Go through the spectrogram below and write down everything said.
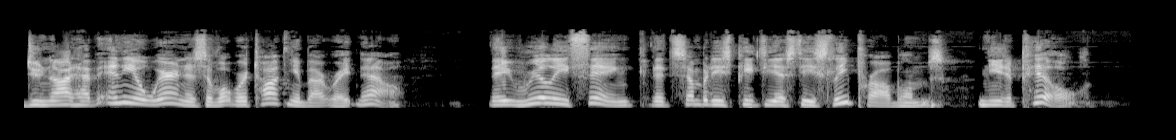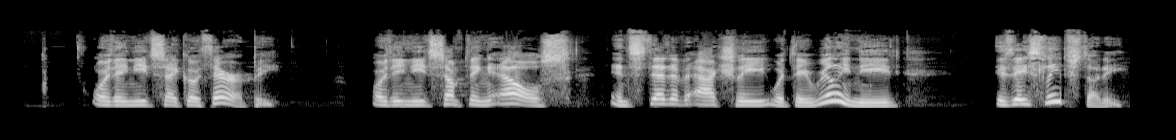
do not have any awareness of what we're talking about right now. They really think that somebody's PTSD sleep problems need a pill, or they need psychotherapy, or they need something else instead of actually what they really need is a sleep study,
